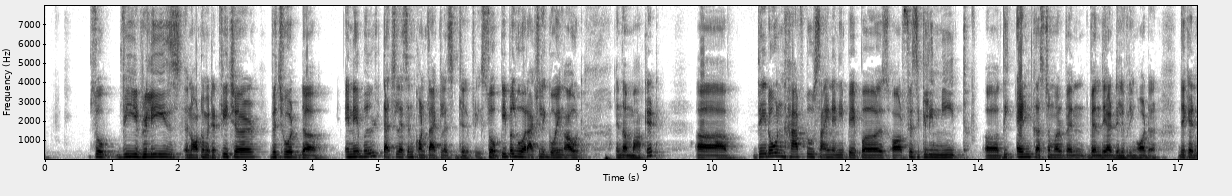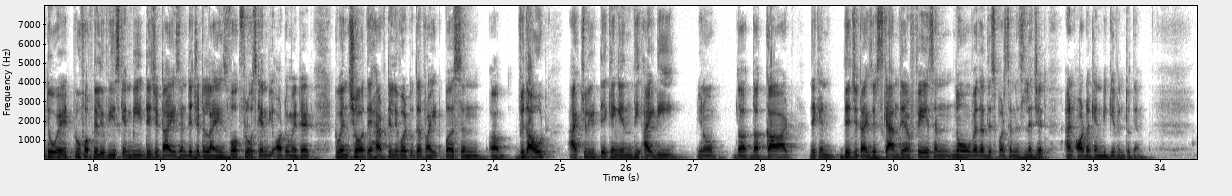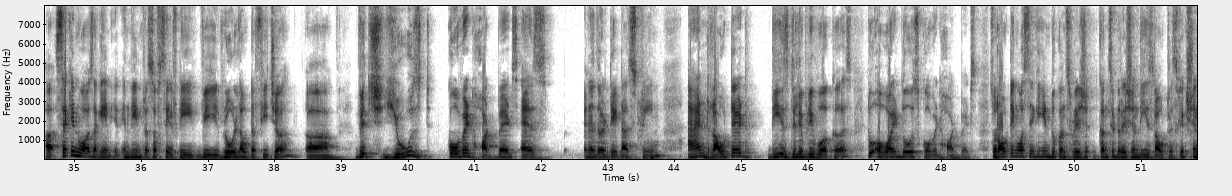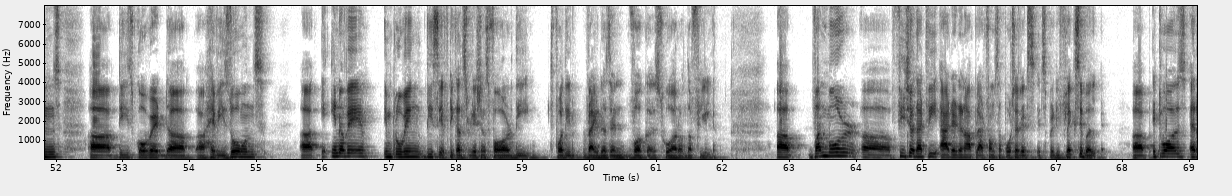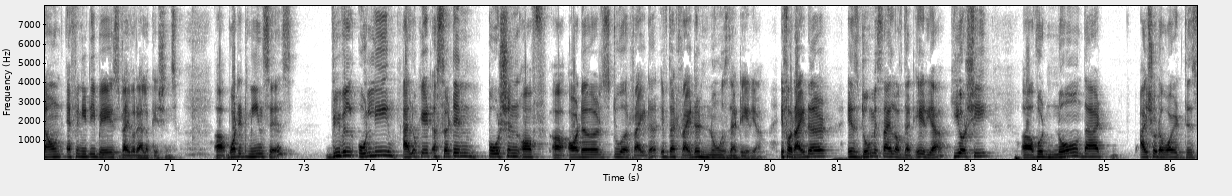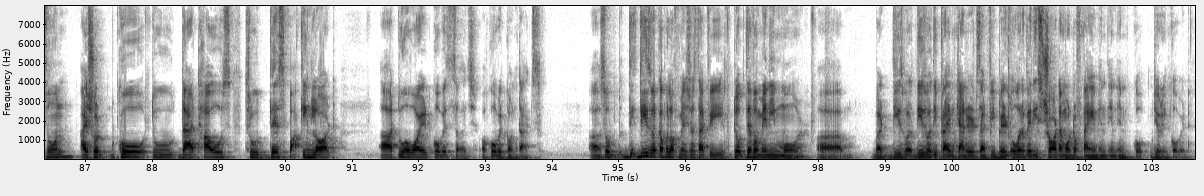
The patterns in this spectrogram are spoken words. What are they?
So we released an automated feature which would uh, enable touchless and contactless delivery. So people who are actually going out in the market, uh, they don't have to sign any papers or physically meet uh, the end customer when when they are delivering order. They can do it. Proof of deliveries can be digitized and digitalized. Workflows can be automated to ensure they have delivered to the right person uh, without actually taking in the ID, you know, the the card. They can digitize it, scan their face, and know whether this person is legit, and order can be given to them. Uh, second was again in the interest of safety, we rolled out a feature uh, which used COVID hotbeds as another data stream and routed these delivery workers to avoid those COVID hotbeds. So routing was taking into consideration consideration these route restrictions, uh, these COVID uh, uh, heavy zones, uh, in a way improving the safety considerations for the for the riders and workers who are on the field. Uh, one more uh, feature that we added and our platform supports it. It's it's pretty flexible. Uh, it was around affinity based driver allocations. Uh, what it means is we will only allocate a certain portion of uh, orders to a rider if that rider knows that area. If a rider is domicile of that area, he or she uh, would know that I should avoid this zone. I should go to that house through this parking lot uh, to avoid COVID surge or COVID contacts. Uh, so th- these were a couple of measures that we took. There were many more, um, but these were these were the prime candidates that we built over a very short amount of time in, in, in co- during COVID.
